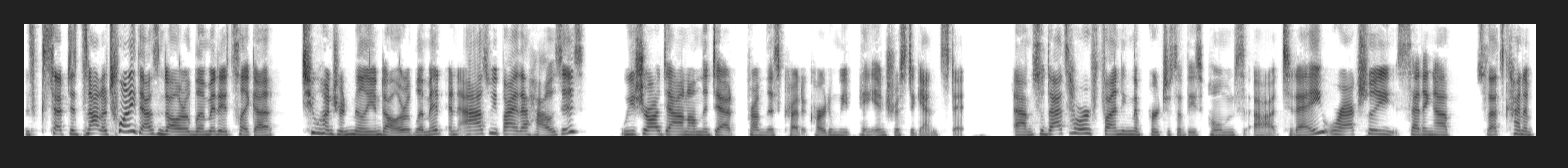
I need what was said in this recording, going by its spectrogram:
except it's not a twenty thousand dollar limit. It's like a $200 million limit. And as we buy the houses, we draw down on the debt from this credit card and we pay interest against it. Um, so that's how we're funding the purchase of these homes uh, today. We're actually setting up. So that's kind of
